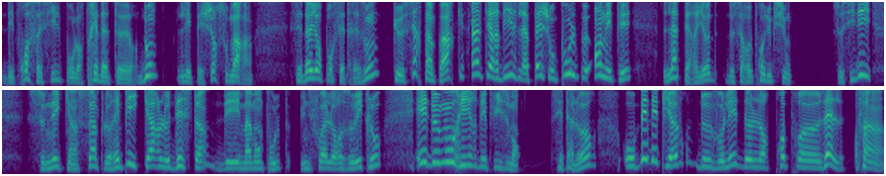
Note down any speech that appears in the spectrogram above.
des proies faciles pour leurs prédateurs, dont les pêcheurs sous-marins. C'est d'ailleurs pour cette raison que certains parcs interdisent la pêche aux poulpes en été, la période de sa reproduction. Ceci dit, ce n'est qu'un simple répit, car le destin des mamans poulpes, une fois leurs œufs éclos, est de mourir d'épuisement. C'est alors aux bébés pieuvres de voler de leurs propres ailes, enfin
